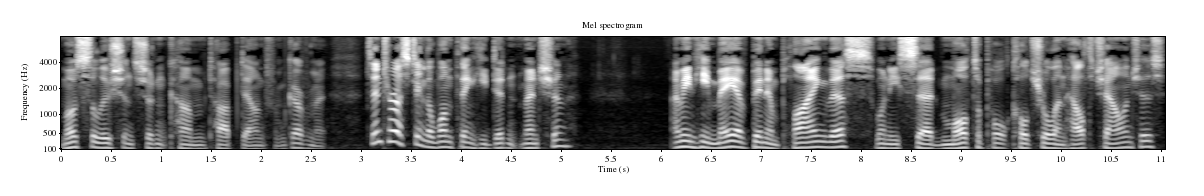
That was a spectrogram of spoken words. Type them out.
Most solutions shouldn't come top down from government. It's interesting the one thing he didn't mention. I mean, he may have been implying this when he said multiple cultural and health challenges,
